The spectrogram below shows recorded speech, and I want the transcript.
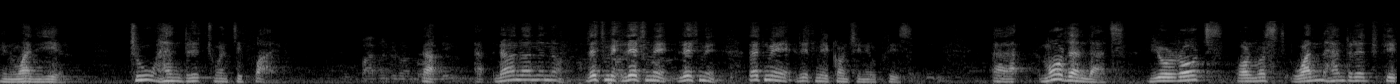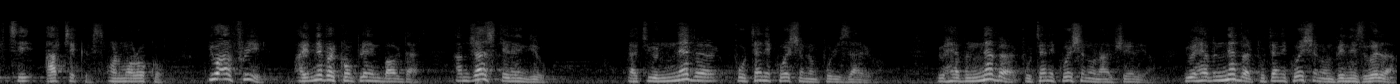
in one year. 225. 500 on Burundi? uh, no, no, no, no. Let me, let me, let me, let me, let me continue, please. Uh, more than that, you wrote almost 150 articles on Morocco. You are free. I never complain about that. I'm just telling you that you never put any question on Polisario. You have never put any question on Algeria. You have never put any question on Venezuela.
